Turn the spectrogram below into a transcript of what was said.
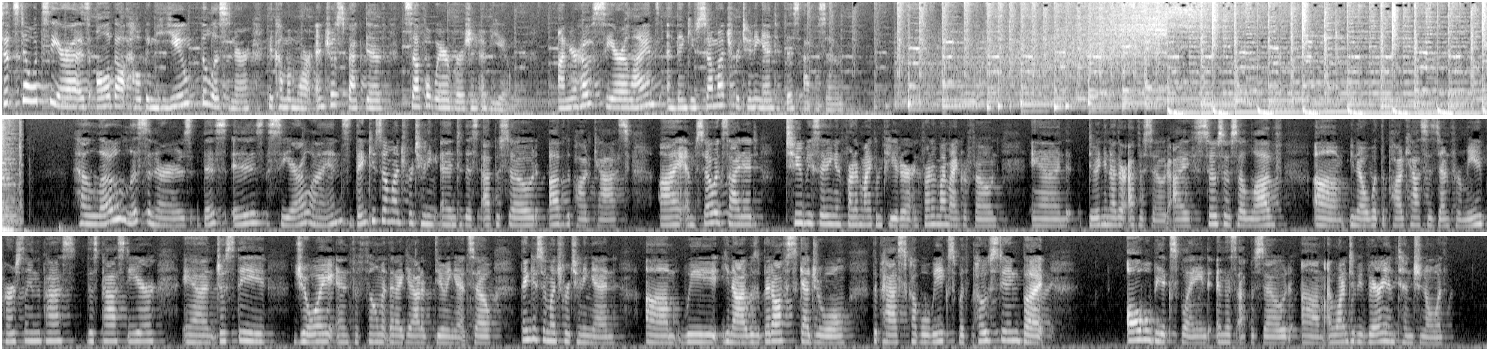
Sit Still with Sierra is all about helping you, the listener, become a more introspective, self aware version of you. I'm your host, Sierra Lyons, and thank you so much for tuning in to this episode. Hello, listeners. This is Sierra Lyons. Thank you so much for tuning in to this episode of the podcast. I am so excited to be sitting in front of my computer, in front of my microphone, and doing another episode. I so so so love, um, you know, what the podcast has done for me personally in the past this past year, and just the joy and fulfillment that I get out of doing it. So thank you so much for tuning in. Um, we, you know, I was a bit off schedule the past couple weeks with posting, but all will be explained in this episode. Um, I wanted to be very intentional with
